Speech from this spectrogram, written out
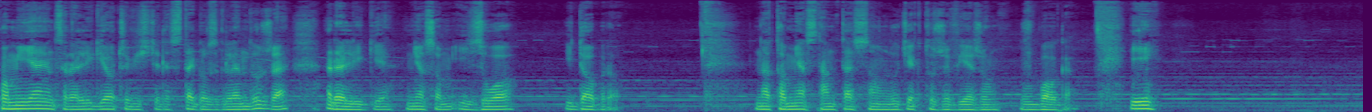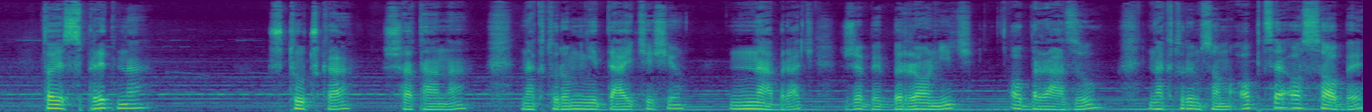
pomijając religię, oczywiście z tego względu, że religie niosą i zło, i dobro. Natomiast tam też są ludzie, którzy wierzą w Boga. I to jest sprytna sztuczka szatana, na którą nie dajcie się nabrać, żeby bronić obrazu, na którym są obce osoby,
